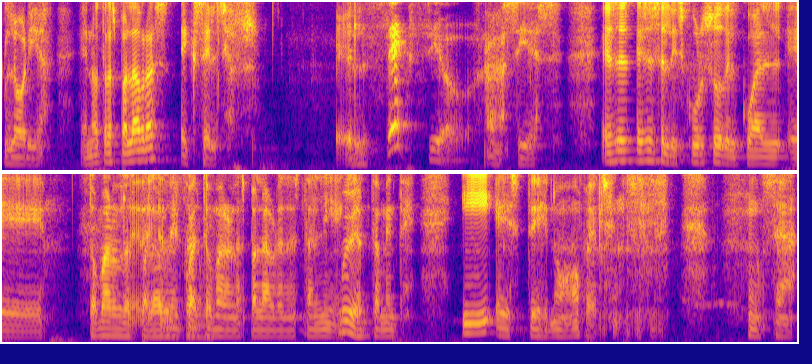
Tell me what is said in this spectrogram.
gloria. En otras palabras, Excelsior. El sexio. Así es. Ese, ese es el discurso del cual, eh, Tomaron las palabras. del de cual tomaron las palabras de Stanley. Muy bien. exactamente. Y este, no, pero, o sea,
